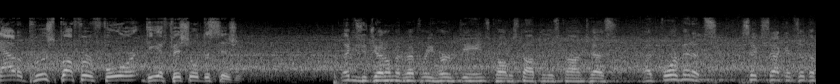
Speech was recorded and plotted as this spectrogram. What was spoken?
Now to Bruce Buffer for the official decision. Ladies and gentlemen, referee Herb Dean's called a stop to this contest at four minutes, six seconds of the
